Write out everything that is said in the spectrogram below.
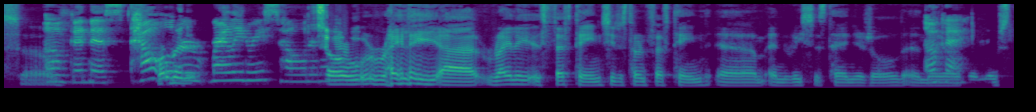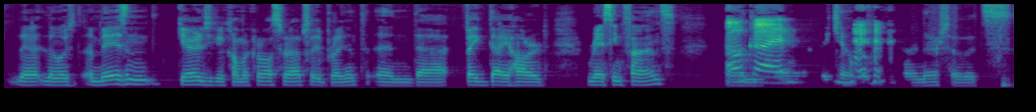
So, oh goodness, how old are Riley and Reese? How old are they? So Riley, uh, Riley is fifteen. She just turned fifteen, um, and Reese is ten years old. And okay. the most, they're the most amazing girls you could come across. They're absolutely brilliant and uh, big die-hard racing fans. Oh, and, good. Uh, they can't down there, so it's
